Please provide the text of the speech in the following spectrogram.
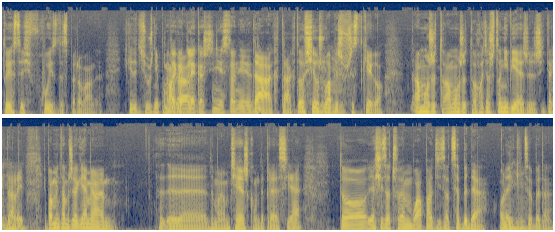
to jesteś w chuj zdesperowany. I kiedy ci już nie No pomaga... tak jak lekarz ci nie stanie... Tak, tak, to się już Mhm. łapiesz wszystkiego. A może to, a może to, chociaż to nie wierzysz i tak Mhm. dalej. Ja pamiętam, że jak ja miałem tę- tę- tę moją ciężką depresję, to ja się zacząłem łapać za CBD, olejki Mhm. CBD.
